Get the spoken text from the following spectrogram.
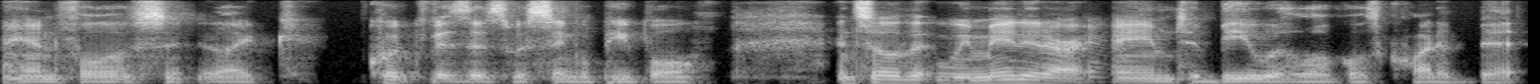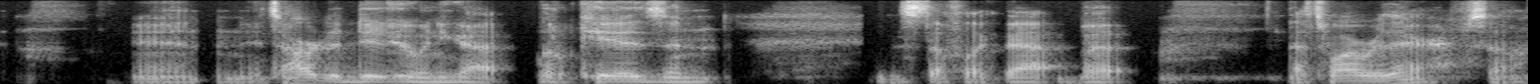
a handful of like quick visits with single people. And so that we made it our aim to be with locals quite a bit. And it's hard to do when you got little kids and and stuff like that. But that's why we're there. So.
